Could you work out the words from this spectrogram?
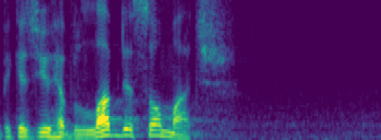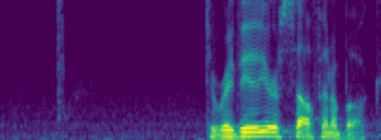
because you have loved us so much to reveal yourself in a book.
